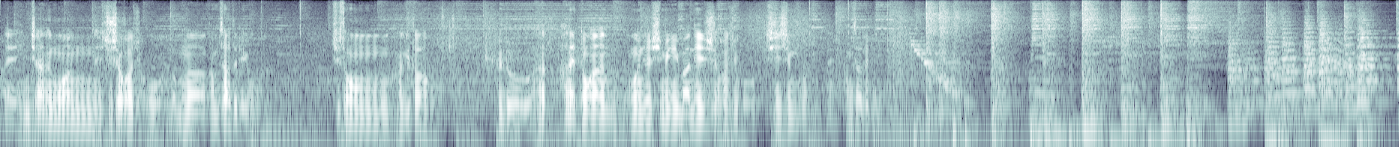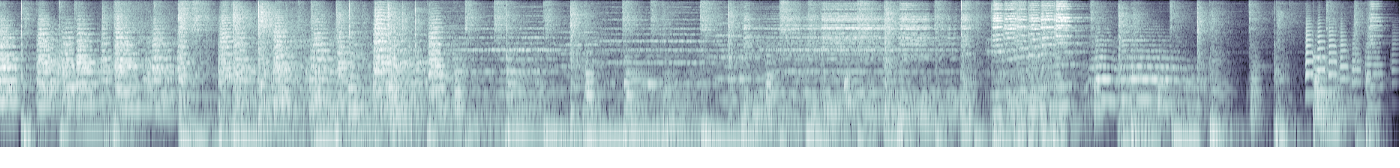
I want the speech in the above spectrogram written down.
네, 힘찬 응원 해 주셔가지고 너무나 감사드리고 죄송하기도 하고 그래도 한 해 동안 응원 열심히 많이 해주셔가지고 진심으로 네, 감사드립니다.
